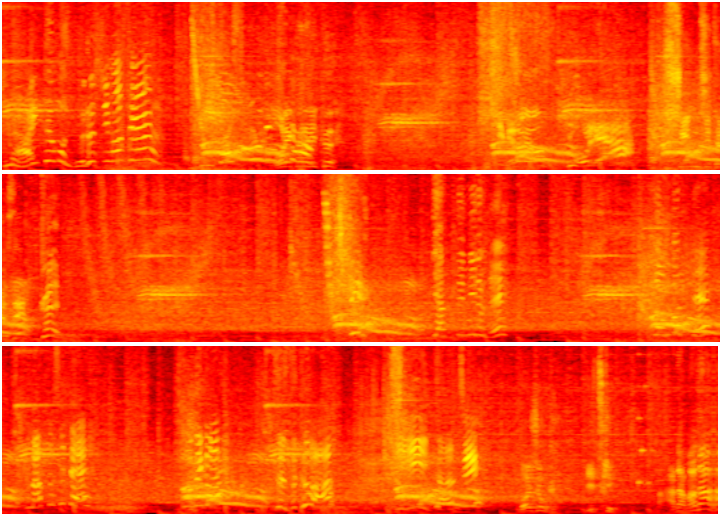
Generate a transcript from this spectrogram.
泣いても許しません。俺から行く。決めろよ。おりゃ信じてるぜ。グッ。やってみるね。頑張って。任せて。お願い。続くわ。いい感じ。大丈夫か？いつき？まだまだ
